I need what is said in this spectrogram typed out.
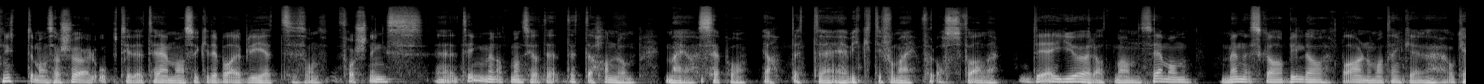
knytter man seg sjøl opp til det temaet, så ikke det bare blir et sånn forskningsting, men at man sier at det, dette handler om meg. Ja. Se på, ja, dette er viktig for meg, for oss, for alle. Det gjør at man ser man mennesker, bilder av barn, og man tenker ok,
